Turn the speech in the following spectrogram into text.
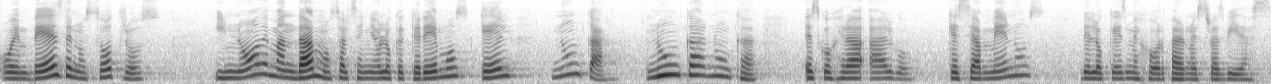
o en vez de nosotros y no demandamos al Señor lo que queremos, Él nunca, nunca, nunca escogerá algo que sea menos de lo que es mejor para nuestras vidas.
